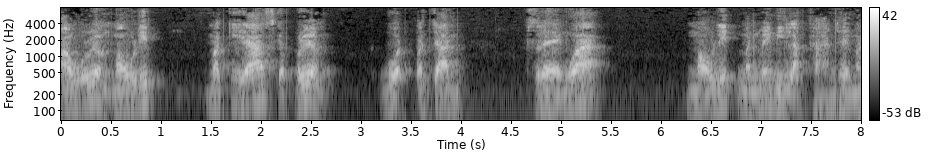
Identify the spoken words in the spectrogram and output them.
เอาเรื่องเมาลิดมากิยาสกับเรื่องบวชวันจันทร์แสดงว่าเมาลิดมันไม่มีหลักฐานใช่ไหม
